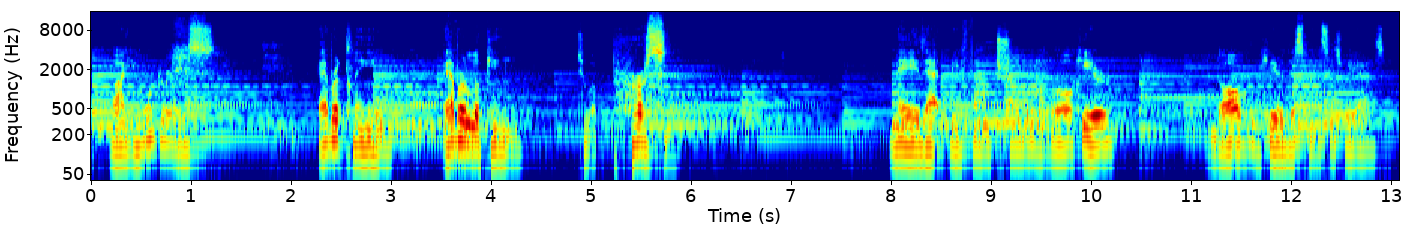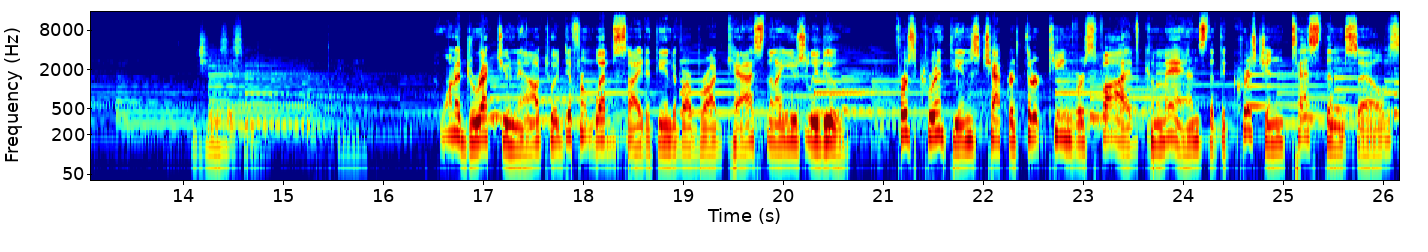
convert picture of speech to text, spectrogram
by your grace ever clinging, ever looking to a person. May that be found true of all here and all who hear this message, we ask. In Jesus' name, amen. I want to direct you now to a different website at the end of our broadcast than I usually do. 1 Corinthians chapter 13 verse 5 commands that the Christian test themselves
